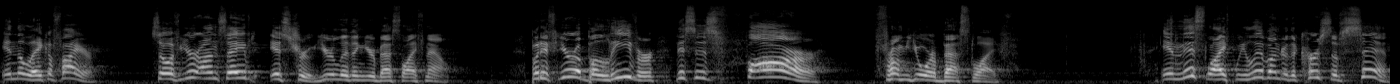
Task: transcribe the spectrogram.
in the lake of fire. So if you're unsaved, it's true. You're living your best life now. But if you're a believer, this is far from your best life. In this life, we live under the curse of sin.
